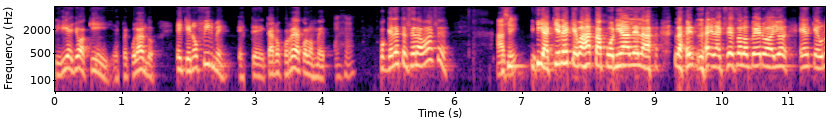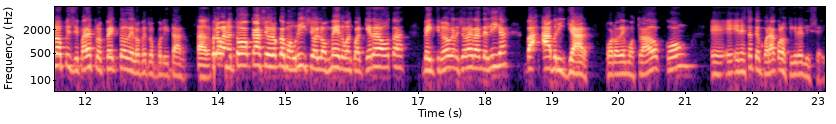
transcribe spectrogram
diría yo aquí, especulando el que no firme este Carlos Correa con los Mets. Uh -huh. Porque él es tercera base. Ah, sí. Y, a quién es que vas a taponearle la, la, la, el acceso a los Mets de Nueva York, el que es uno de los principales prospectos de los metropolitanos. Claro. Pero bueno, en todo caso, yo creo que Mauricio en los Mets o en cualquiera de las otras 29 organizaciones de grandes ligas va a brillar por lo demostrado con eh, en esta temporada con los Tigres Licey.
